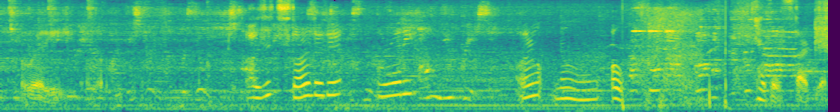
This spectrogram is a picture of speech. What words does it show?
Oh, is it already? Has it started again already? I don't know. Oh, it hasn't started yet.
